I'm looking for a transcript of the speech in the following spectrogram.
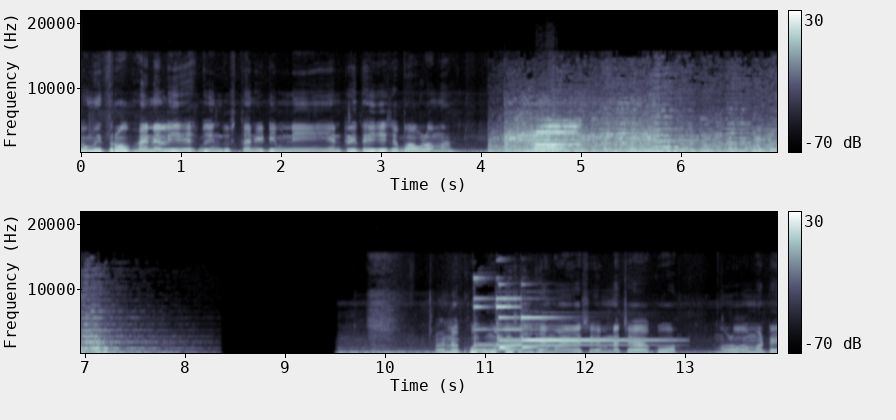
તો મિત્રો ફાઇનલી એસબી હિન્દુસ્તાની ટીમની એન્ટ્રી થઈ જશે બાવળામાં. અને ખૂબ મોટી સંખ્યામાં આવ્યા છે એમના ચાહકો મળવા માટે.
